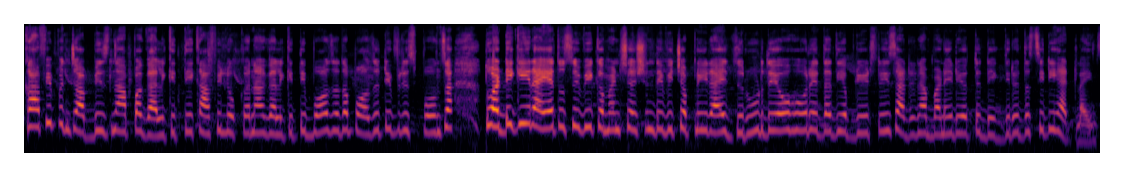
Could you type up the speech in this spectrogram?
ਕਾਫੀ ਪੰਜਾਬੀਜ਼ ਨਾਲ ਆਪਾਂ ਗੱਲ ਕੀਤੀ ਕਾਫੀ ਲੋਕਾਂ ਨਾਲ ਗੱਲ ਕੀਤੀ ਬਹੁਤ ਜ਼ਿਆਦਾ ਪੋਜ਼ਿਟਿਵ ਰਿਸਪੌਂਸ ਆ। ਤੁਹਾਡੀ ਕੀ ਰਾਏ ਹੈ? ਤੁਸੀਂ ਵੀ ਕਮੈਂਟ ਸੈਸ਼ਨ ਦੇ ਵਿੱਚ ਆਪਣੀ ਰਾਏ ਜ਼ਰੂਰ ਦਿਓ। ਹੋਰ ਇਦਾਂ ਦੀ ਅਪਡੇਟਸ ਲਈ ਸਾਡੇ ਨਾਲ ਬਣੇ ਰਹੋ ਤੇ ਦੇਖਦੇ ਰਹੋ ਦ ਸਿਟੀ ਹੈਡਲਾਈਨਸ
